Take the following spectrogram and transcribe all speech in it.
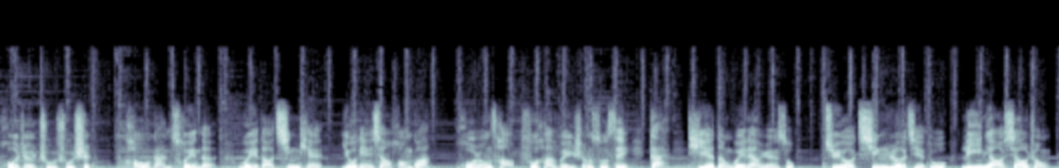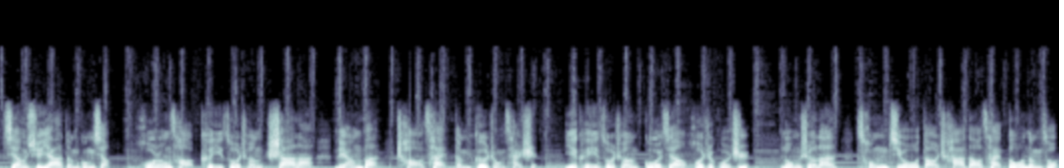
或者煮熟吃，口感脆嫩，味道清甜，有点像黄瓜。火绒草富含维生素 C、钙、铁等微量元素，具有清热解毒、利尿消肿、降血压等功效。火绒草可以做成沙拉、凉拌、炒菜等各种菜式，也可以做成果酱或者果汁。龙舌兰从酒到茶到菜都能做。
